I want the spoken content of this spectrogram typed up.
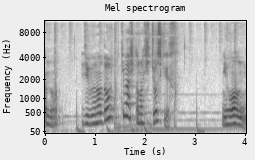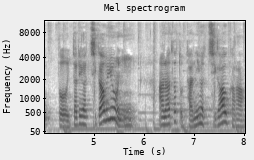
あの自分の常識は人の非常識です。日本とイタリアが違うようにあなたと他人は違うから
